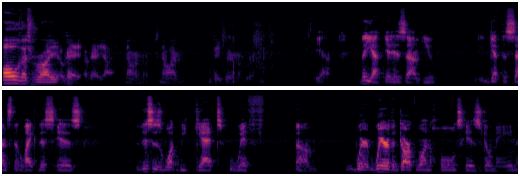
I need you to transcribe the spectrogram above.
Oh, that's right. Okay, okay, yeah. Now I remember. Now I'm vaguely remembering. Yeah, but yeah, it is. Um, you get the sense that like this is this is what we get with um, where where the Dark One holds his domain,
